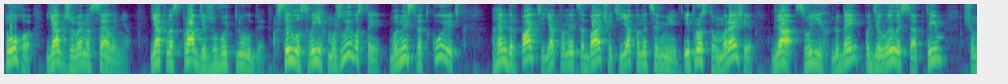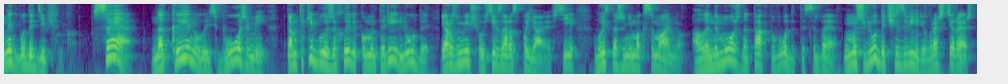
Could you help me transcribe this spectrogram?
того, як живе населення як насправді живуть люди. В силу своїх можливостей вони святкують гендер-паті, як вони це бачать як вони це вміють. І просто в мережі для своїх людей поділилися тим, що в них буде дівчинка. Все, накинулись, боже мій. Там такі були жахливі коментарі, люди. Я розумію, що у всіх зараз паяє, всі виснажені максимально, але не можна так поводити себе. Ну ми ж люди чи звірі, врешті-решт.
